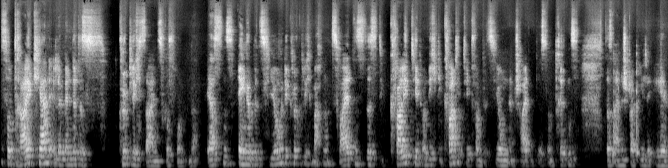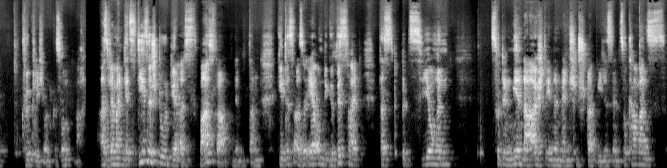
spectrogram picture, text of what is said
so drei Kernelemente des Glücklichseins gefunden. Erstens enge Beziehungen, die glücklich machen. Zweitens, dass die Qualität und nicht die Quantität von Beziehungen entscheidend ist. Und drittens, dass eine stabile Ehe glücklich und gesund macht. Also wenn man jetzt diese Studie als Maßstab nimmt, dann geht es also eher um die Gewissheit, dass Beziehungen zu den mir nahestehenden Menschen stabil sind. So kann man es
